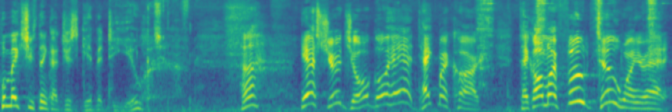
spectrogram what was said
what makes you think I'd just give it to you? Because you love me. Huh? Yeah, sure, Joel. Go ahead. Take my car. Take all my food, too, while you're at it.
